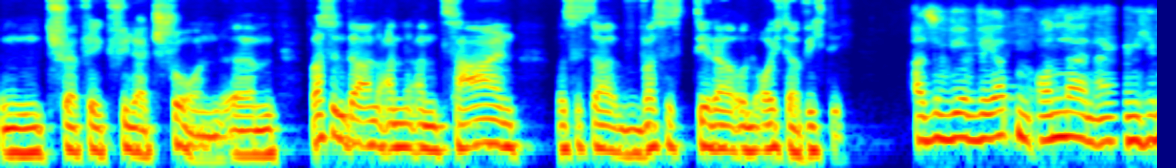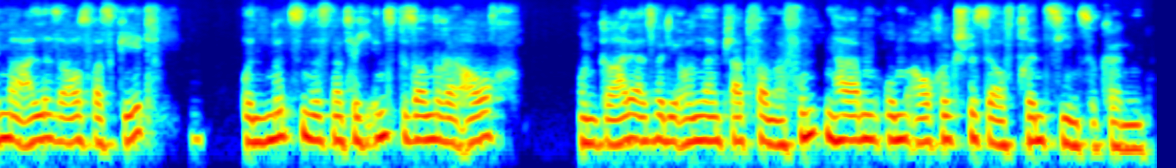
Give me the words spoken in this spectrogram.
im Traffic vielleicht schon. Ähm, was sind da an, an, an Zahlen? Was ist da, was ist dir da und euch da wichtig? Also wir werten online eigentlich immer alles aus, was geht und nutzen das natürlich insbesondere auch und gerade als wir die Online-Plattform erfunden haben, um auch Rückschlüsse auf Print ziehen zu können.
